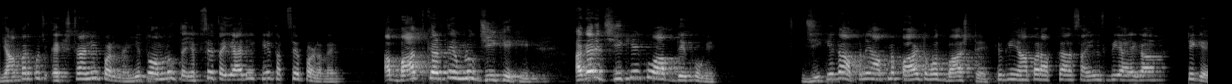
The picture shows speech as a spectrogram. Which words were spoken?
यहाँ पर कुछ एक्स्ट्रा नहीं पढ़ना है। ये तो हम लोग जब से तैयारी किए तब से पढ़ रहे हैं। अब बात करते हैं हम लोग जीके की। अगर जीके को आप देखोगे जीके का अपने आप में पार्ट बहुत बास्ट है, क्योंकि यहाँ पर आपका साइंस भी आएगा, ठीक है?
